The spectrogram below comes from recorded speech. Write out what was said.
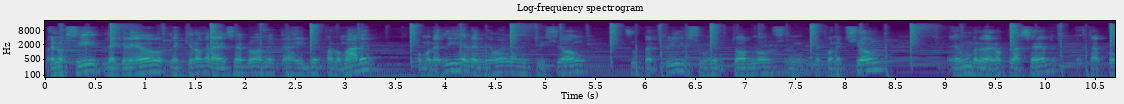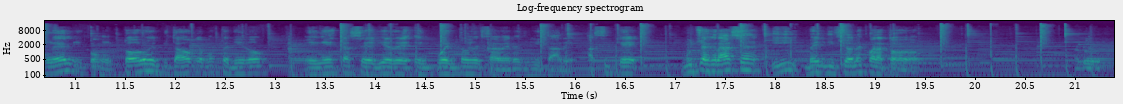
Bueno, sí, le, creo, le quiero agradecer nuevamente a Iber Palomares. Como les dije, les dejo en la descripción su perfil y sus entornos de conexión. Es un verdadero placer estar con él y con todos los invitados que hemos tenido en esta serie de encuentros de saberes digitales. Así que muchas gracias y bendiciones para todos. Saludos.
